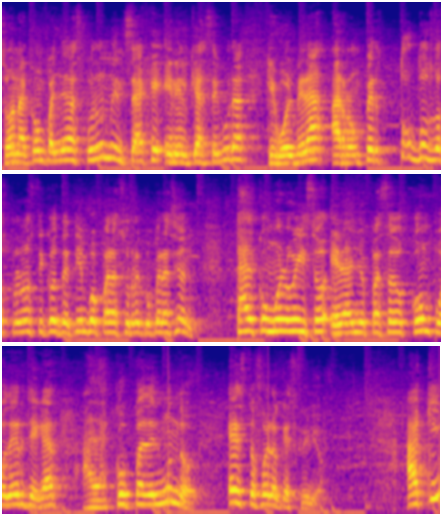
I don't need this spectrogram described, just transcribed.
son acompañadas por un mensaje en el que asegura que volverá a romper todos los pronósticos de tiempo para su recuperación, tal como lo hizo el año pasado con poder llegar a la Copa del Mundo. Esto fue lo que escribió. Aquí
